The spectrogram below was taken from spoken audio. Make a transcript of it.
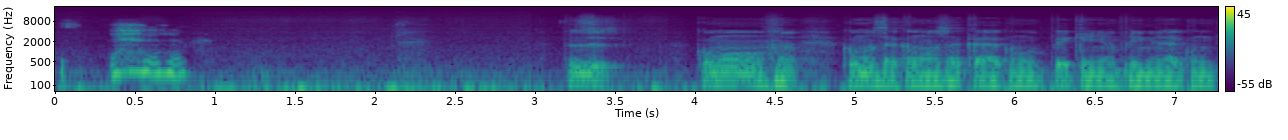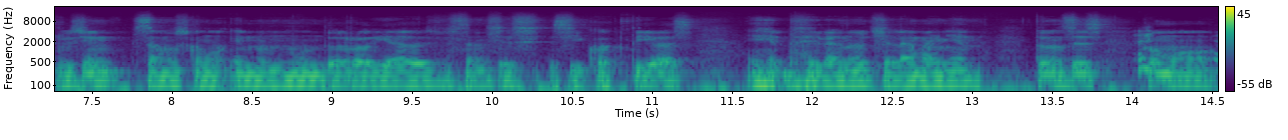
pues, Entonces, como, como sacamos acá como pequeña primera conclusión, estamos como en un mundo rodeado de sustancias psicoactivas eh, de la noche a la mañana. Entonces, como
